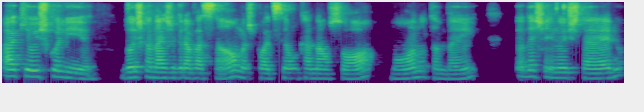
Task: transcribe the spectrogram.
Aqui eu escolhi dois canais de gravação, mas pode ser um canal só, mono também. Eu deixei no estéreo.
